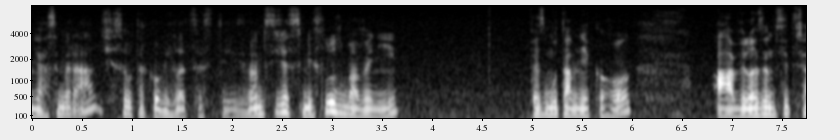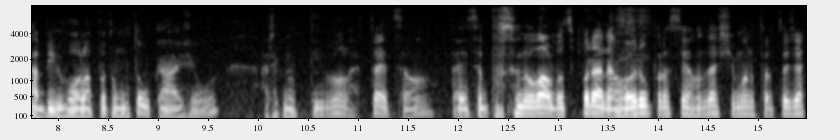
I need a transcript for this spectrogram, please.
já jsem rád, že jsou takovéhle cesty. Vem si, že smyslu zbavení, vezmu tam někoho a vylezem si třeba Big Wall a potom mu to ukážu a řeknu, ty vole, to je co? Tady se posunoval od spoda nahoru prostě Honza Šimon, protože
